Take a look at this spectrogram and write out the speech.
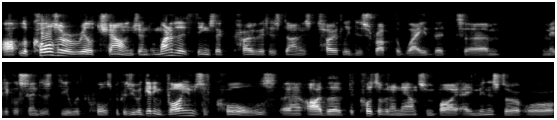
Uh, look, calls are a real challenge. And one of the things that COVID has done is totally disrupt the way that um, medical centers deal with calls because you were getting volumes of calls uh, either because of an announcement by a minister or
